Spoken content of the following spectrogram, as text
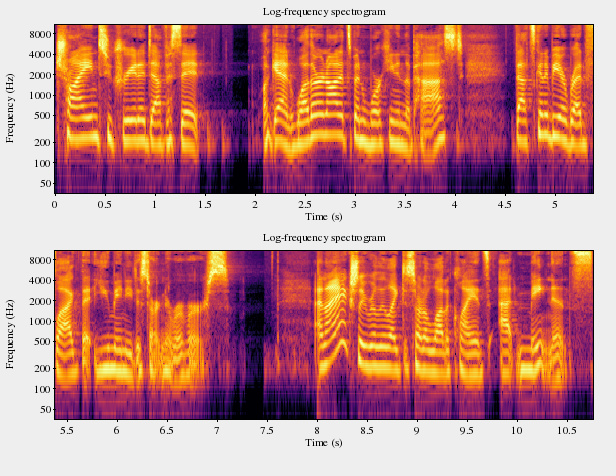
trying to create a deficit, again, whether or not it's been working in the past, that's going to be a red flag that you may need to start in a reverse. And I actually really like to start a lot of clients at maintenance,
